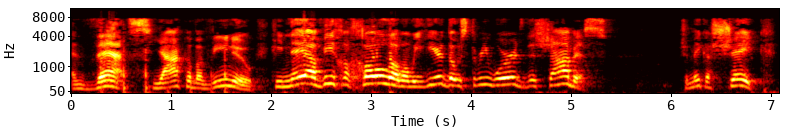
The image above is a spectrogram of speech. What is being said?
And that's Yaakov Avinu. Hinei avicha chola. When we hear those three words this Shabbos, should make us shake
